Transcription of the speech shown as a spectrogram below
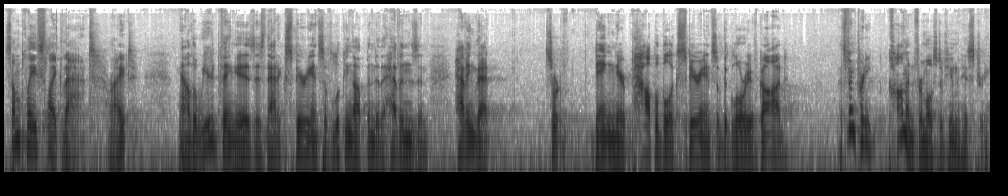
someplace like that, right? Now, the weird thing is, is that experience of looking up into the heavens and having that sort of dang near palpable experience of the glory of God, that's been pretty common for most of human history,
